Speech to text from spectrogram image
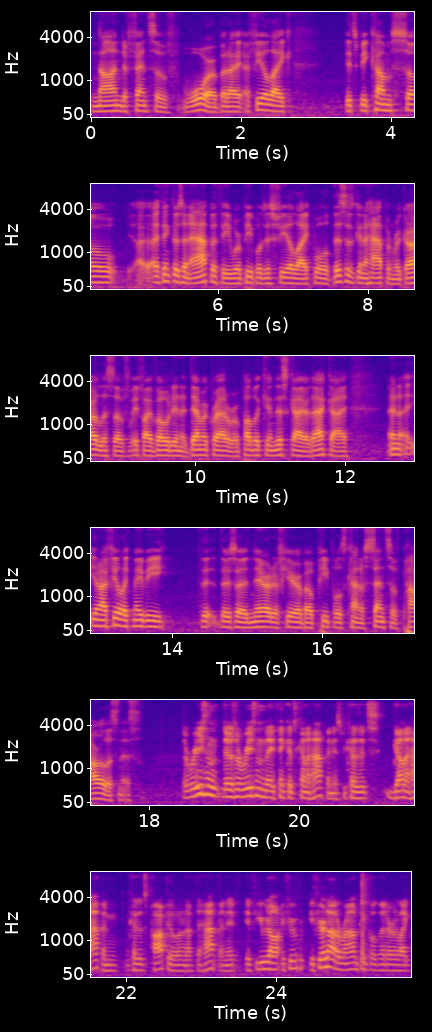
non-defensive war, but I, I feel like it's become so I think there's an apathy where people just feel like, well, this is going to happen regardless of if I vote in a Democrat or Republican, this guy or that guy And you know, I feel like maybe th- there's a narrative here about people's kind of sense of powerlessness. The reason there's a reason they think it's going to happen is because it's going to happen because it's popular enough to happen. If if you don't if you if you're not around people that are like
